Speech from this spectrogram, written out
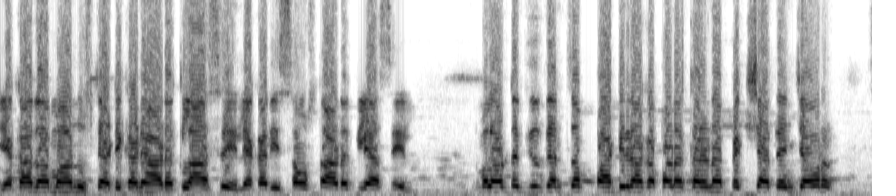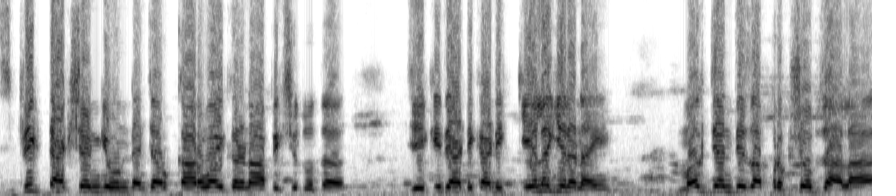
एखादा माणूस त्या ठिकाणी अडकला असेल एखादी संस्था अडकली असेल तर मला वाटतं तिथं त्यांचा पाठीराखापणा करण्यापेक्षा त्यांच्यावर स्ट्रिक्ट ऍक्शन घेऊन त्यांच्यावर कारवाई करणं अपेक्षित होतं. जे की त्या ठिकाणी केलं गेलं नाही. मग जनतेचा प्रक्षोभ झाला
